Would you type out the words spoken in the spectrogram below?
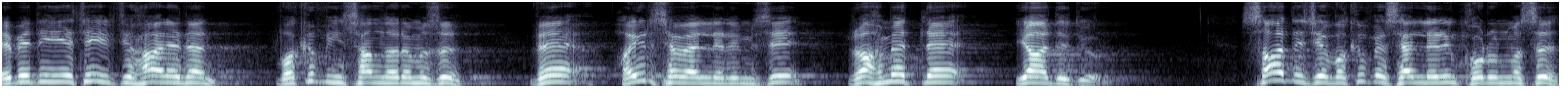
Ebediyete irtihal eden vakıf insanlarımızı ve hayırseverlerimizi rahmetle yad ediyorum. Sadece vakıf eserlerin korunması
